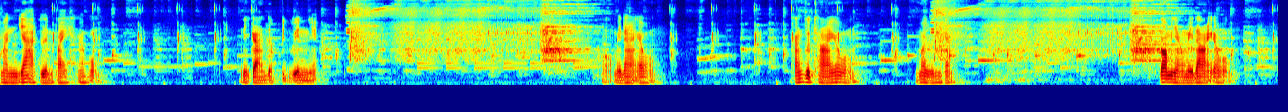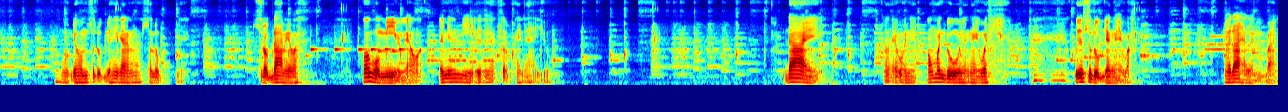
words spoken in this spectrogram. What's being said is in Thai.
มันยากเกินไปนะผม ในการจะปิดเว้นเนี่ยออกไม่ได้ครับผม ครั้งสุดท้ายครับผม มาลุ้นกัน ก็ยังไม่ได้ครับผม เดี๋ยวผมสรุปให้กันนะสรุป สรุปได้ไหมวะ เพราะผมมีอยู่แล้วอะไอ้ไม่ได้มีเออสรุปให้ได้อยู่ ได้อะไรวะเนี่ยเอามันดูยังไงวะเนี่ยกูจะสรุปยังไงวะไม่ได้อะไรมาบ้าง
